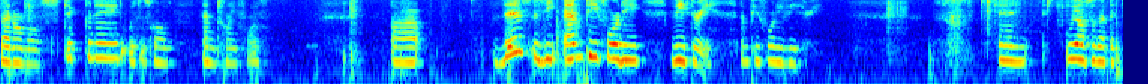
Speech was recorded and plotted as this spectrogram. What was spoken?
By normal stick grenade, which is called M24. Uh, this is the MP40 V3. MP40 V3. And we also got the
